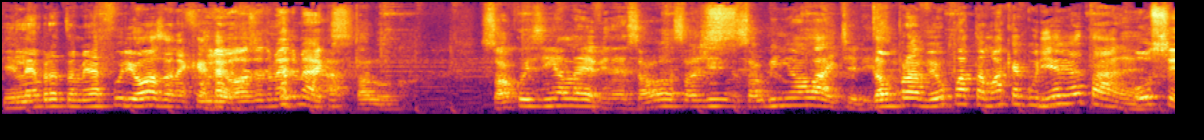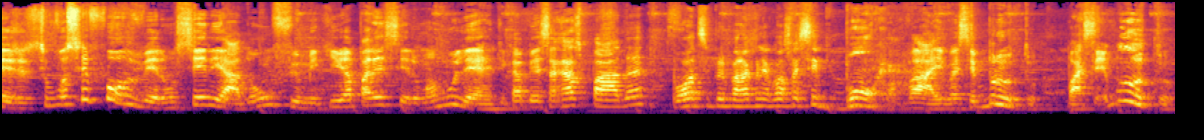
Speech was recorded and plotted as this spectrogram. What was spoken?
E lembra também a Furiosa, né, cara? Curiosa do Mad Ah, Max. tá louco. Só coisinha leve, né? Só, só, só guinha light ali. Então, pra ver o patamar que a guria já tá, né? Ou seja, se você for ver um seriado ou um filme que aparecer uma mulher de cabeça raspada, Pode se preparar que o negócio vai ser bom, cara. vai, vai ser bruto. Vai ser bruto.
